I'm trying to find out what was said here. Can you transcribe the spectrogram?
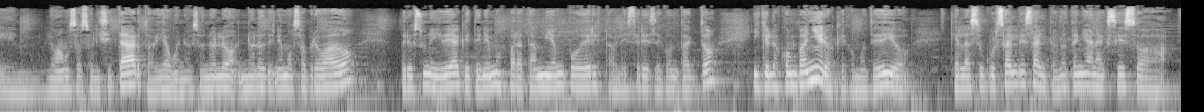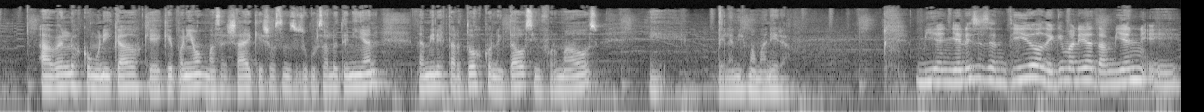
Em, lo vamos a solicitar, todavía bueno, eso no lo, no lo tenemos aprobado, pero es una idea que tenemos para también poder establecer ese contacto y que los compañeros, que como te digo, que en la sucursal de Salto no tenían acceso a, ver los comunicados que, poníamos, más allá de que ellos en su sucursal lo tenían, también estar todos conectados, informados eh, de la misma manera. Bien, y en ese sentido, ¿de qué manera también, eh,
